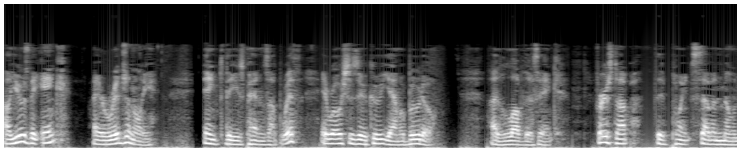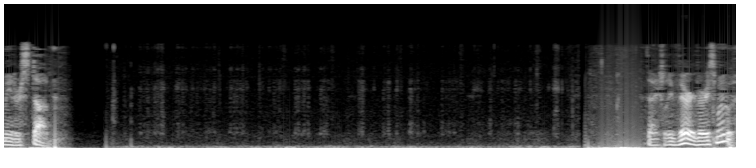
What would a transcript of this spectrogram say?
I'll use the ink I originally inked these pens up with, a Iroshizuku Yamabudo. I love this ink. First up, the 0.7 millimeter stub. Actually very, very smooth.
